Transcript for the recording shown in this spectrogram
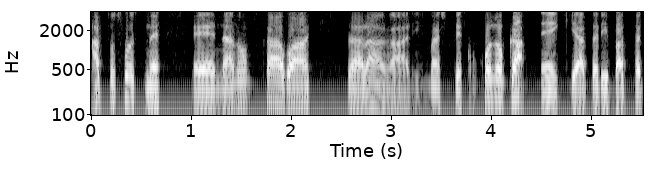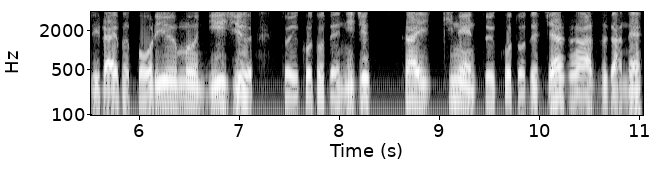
あとそうですね、えー、7日はキサラがありまして、9日、えー、行き当たりばったりライブ、ボリューム20ということで、20回記念ということで、ジャガーズがね、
